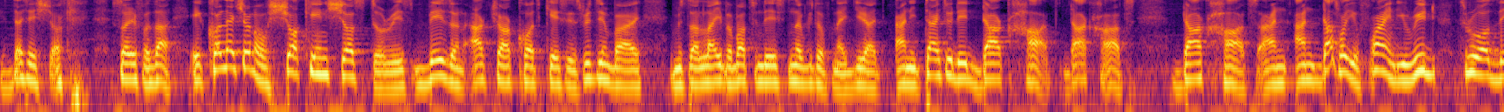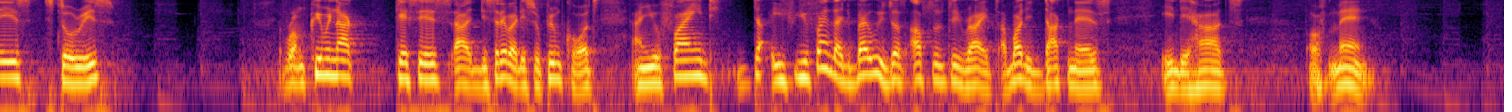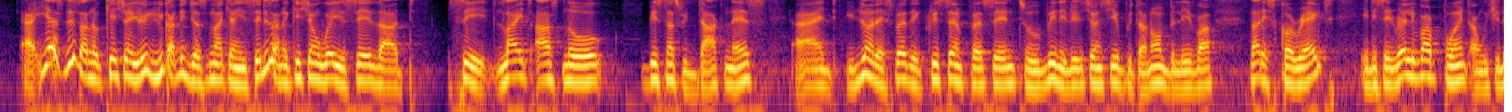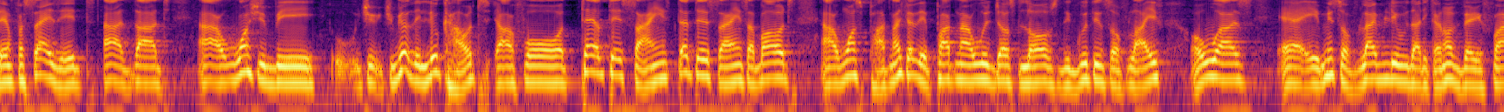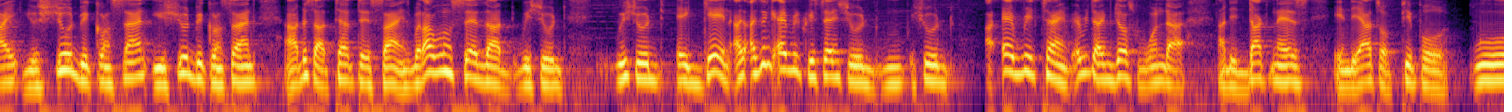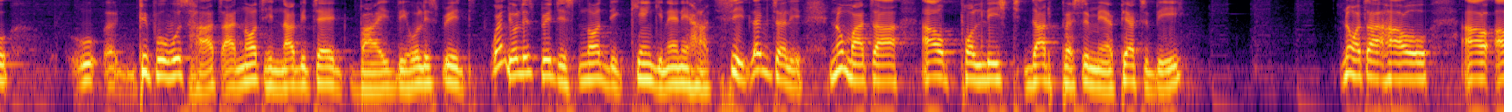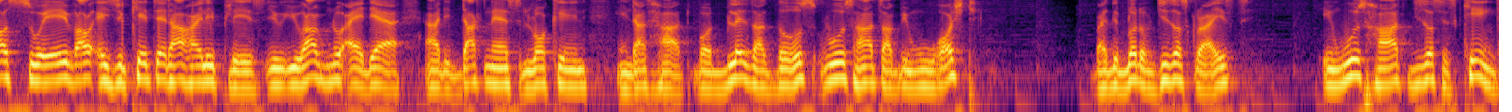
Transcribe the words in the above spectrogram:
that's a shock. Sorry for that. A collection of shocking short stories based on actual court cases written by Mr. Lai Babatunde, Senate of Nigeria, and he titled it Dark Hearts, Dark Hearts, Dark Hearts. And, and that's what you find. You read through all these stories from criminal cases uh, decided by the Supreme Court, and you find you find that the Bible is just absolutely right about the darkness in the hearts of men. Uh, yes, this is an occasion. You look at it just now, and you say this is an occasion where you say that, see, light has no business with darkness, and you do not expect a Christian person to be in a relationship with an unbeliever. That is correct. It is a relevant point, and we should emphasize it uh, that uh, one should be should, should, be on the lookout uh, for telltale signs, telltale signs about uh, one's partner. If you have a partner who just loves the good things of life, or who has uh, a means of livelihood that he cannot verify, you should be concerned. You should be concerned. Uh, those are telltale signs. But I won't say that we should we should again. I, I think every Christian should should every time every time just wonder at the darkness in the hearts of people who. Who, uh, people whose hearts are not inhabited by the Holy Spirit. When the Holy Spirit is not the king in any heart, see, let me tell you, no matter how polished that person may appear to be, no matter how how how suave, how educated, how highly placed, you you have no idea uh, the darkness lurking in that heart. But blessed are those whose hearts have been washed by the blood of Jesus Christ, in whose heart Jesus is King.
